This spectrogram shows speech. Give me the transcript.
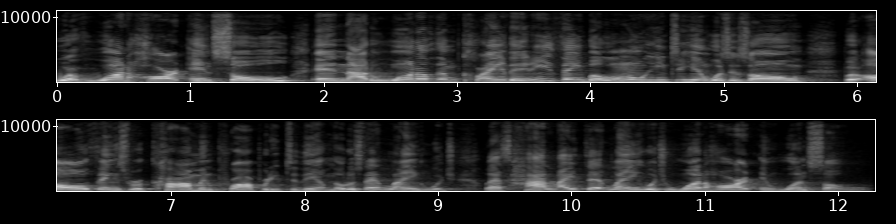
were of one heart and soul, and not one of them claimed that anything belonging to him was his own, but all things were common property to them. Notice that language. Let's highlight that language one heart and one soul.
